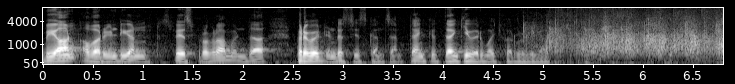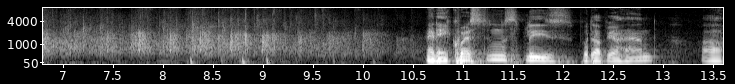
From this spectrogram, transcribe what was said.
beyond our Indian space program and the private industry is concerned. Thank you. Thank you very much for building up. Any questions? Please put up your hand. Uh,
